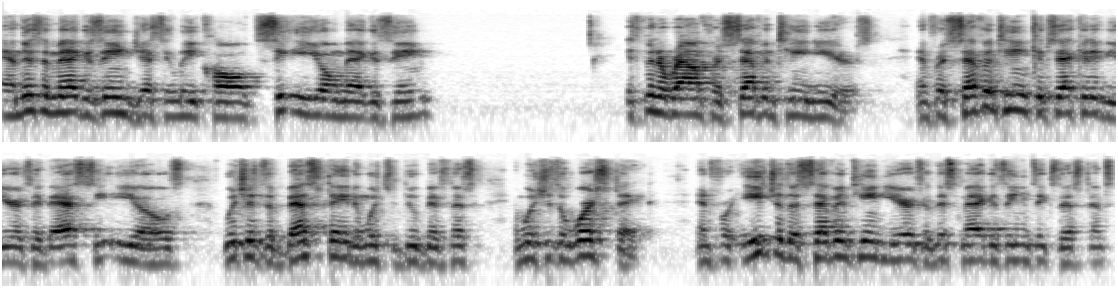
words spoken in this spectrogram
And there's a magazine, Jesse Lee, called CEO Magazine. It's been around for 17 years. And for 17 consecutive years, they've asked CEOs which is the best state in which to do business and which is the worst state. And for each of the 17 years of this magazine's existence,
